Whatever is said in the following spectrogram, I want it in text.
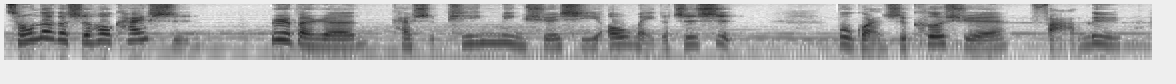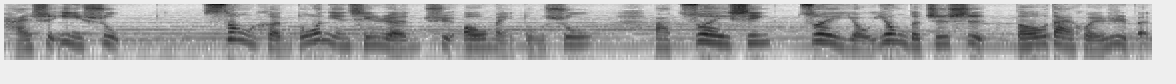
从那个时候开始，日本人开始拼命学习欧美的知识。不管是科学、法律还是艺术，送很多年轻人去欧美读书，把最新最有用的知识都带回日本。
